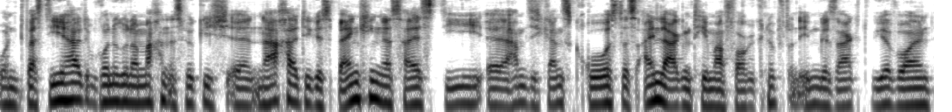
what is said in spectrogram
und was die halt im Grunde genommen machen, ist wirklich äh, nachhaltiges Banking. Das heißt, die äh, haben sich ganz groß das Einlagenthema vorgeknüpft und eben gesagt, wir wollen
